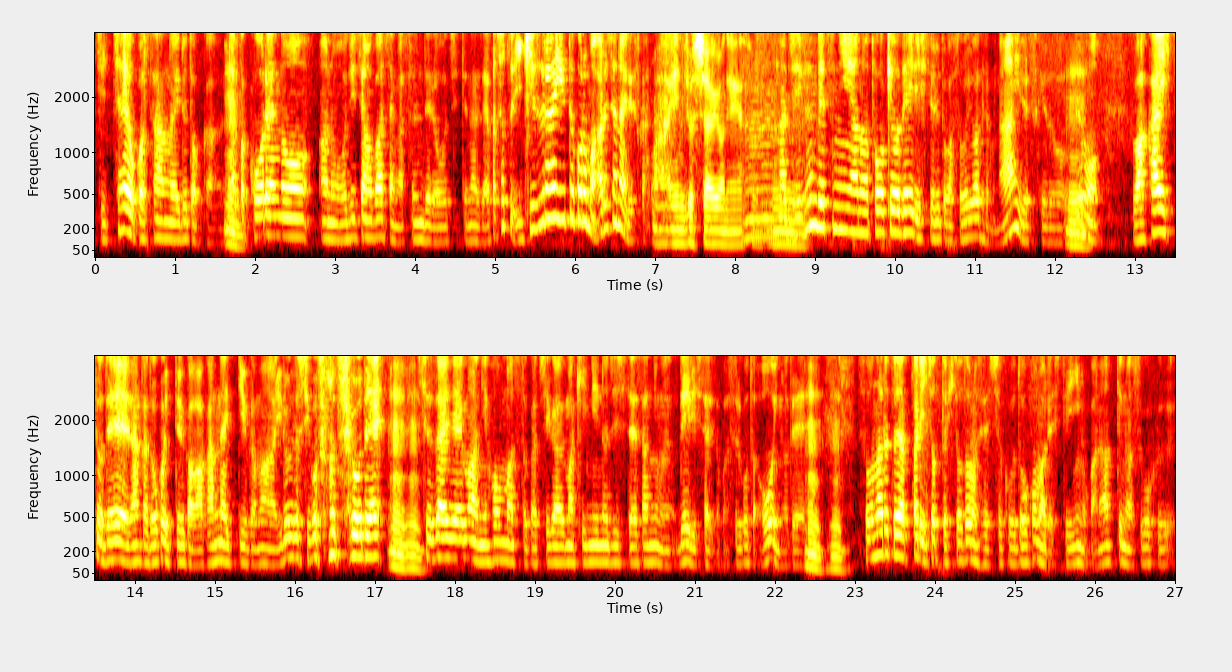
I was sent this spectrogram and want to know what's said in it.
ちっちゃいお子さんがいるとか、うん。やっぱ高齢のあのおじいちゃんおばあちゃんが住んでるお家ってなるとやっぱちょっと生きづらいところもあるじゃないですか。まあ遠慮しちゃうよねそううん。まあ、自分別にあの東京出入りしてるとかそういうわけでもないですけど、うん。でも若い人でなんかどこ行ってるか分かんないっていうかまあいろいろ仕事の都合でうんうん。取材でまあ二本松とか違うまあ近隣の自治体さんにも出入りしたりとかすることは多いので、うんうん。そうなるとやっぱりちょっと人との接触をどこまでしていいのかなっていうのはすごく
